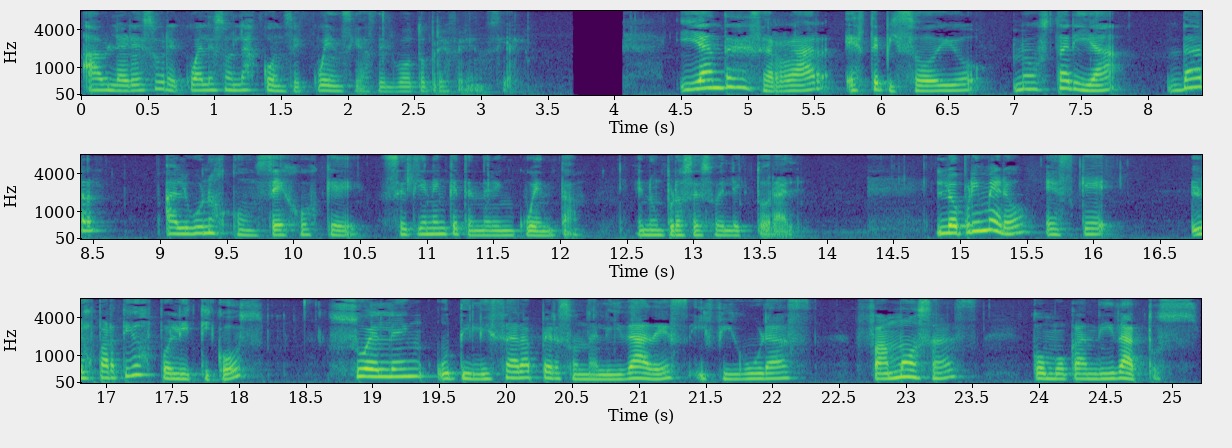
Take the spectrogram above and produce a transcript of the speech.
hablaré sobre cuáles son las consecuencias del voto preferencial. Y antes de cerrar este episodio, me gustaría dar algunos consejos que se tienen que tener en cuenta en un proceso electoral. Lo primero es que los partidos políticos suelen utilizar a personalidades y figuras famosas como candidatos,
